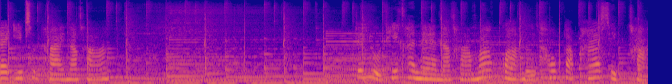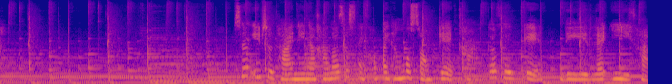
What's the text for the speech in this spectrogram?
และ if สุดท้ายนะคะ จะอยู่ที่คะแนนนะคะมากกว่าหรือเท่ากับ 50 ค่ะ ซึ่งอีฟสุดท้ายนี้นะคะ เราจะใส่เข้าไปทั้งหมด 2 เกรดค่ะ ก็คือเกรด D และ E ค่ะ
